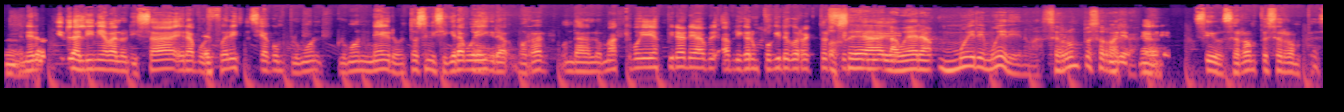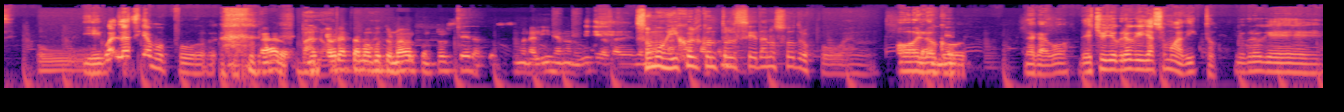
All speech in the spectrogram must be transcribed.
Mm. En Nerokid la línea valorizada era por fuera y se hacía con plumón, plumón negro, entonces ni siquiera podías gra- borrar, onda, lo más que podías aspirar era ap- aplicar un poquito de corrector. O sea, la weá era muere, muere nomás. Se rompe, se raja. Sí, se rompe, se rompe. Uh, Y igual la hacíamos, pues. Claro. Ahora estamos acostumbrados al control Z, entonces hacemos una línea, no nos gusta. de- Somos hijos del control Z nosotros, pues. Oh, También. loco. La cagó. De hecho, yo creo que ya somos adictos. Yo creo que.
